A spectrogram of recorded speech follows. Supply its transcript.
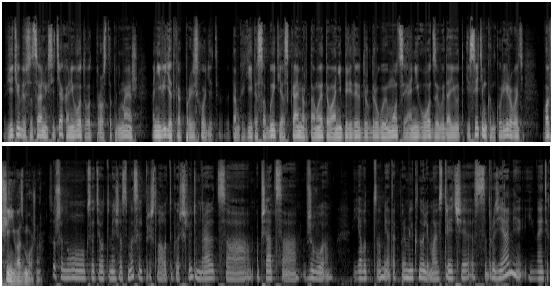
В YouTube, в социальных сетях они вот-вот просто, понимаешь, они видят, как происходит. Там какие-то события с камер, там этого, они передают друг другу эмоции, они отзывы дают. И с этим конкурировать вообще невозможно. Слушай, ну, кстати, вот у меня сейчас мысль пришла. Вот ты говоришь, людям нравится общаться вживую. Я вот, у меня так промелькнули мои встречи с друзьями, и на этих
